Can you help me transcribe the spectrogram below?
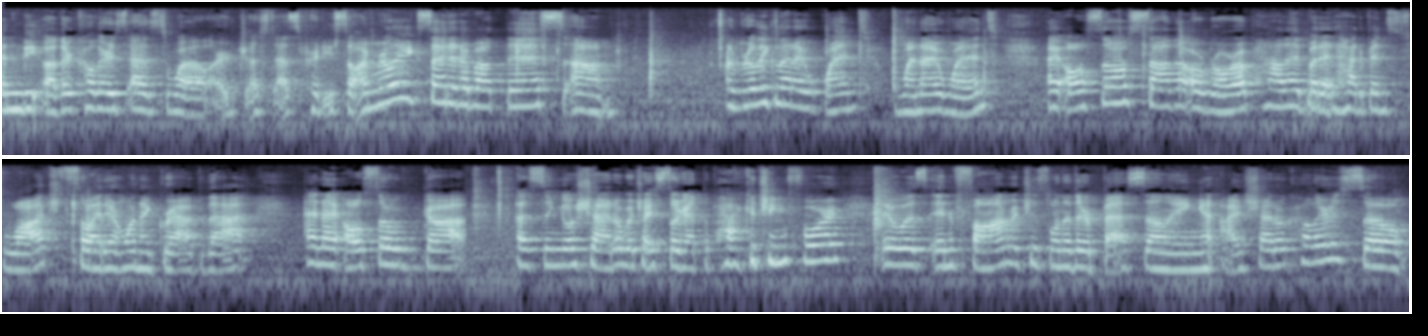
And the other colors as well are just as pretty. So I'm really excited about this. Um, I'm really glad I went when I went. I also saw the Aurora palette, but it had been swatched, so I didn't want to grab that. And I also got a single shadow, which I still got the packaging for. It was in Fawn, which is one of their best-selling eyeshadow colors. So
